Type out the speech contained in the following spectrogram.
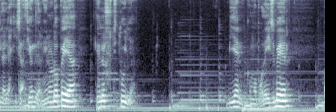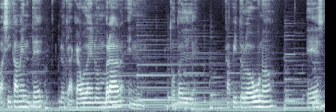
y la legislación de la Unión Europea que lo sustituya. Bien, como podéis ver, básicamente lo que acabo de nombrar en todo el capítulo 1 es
